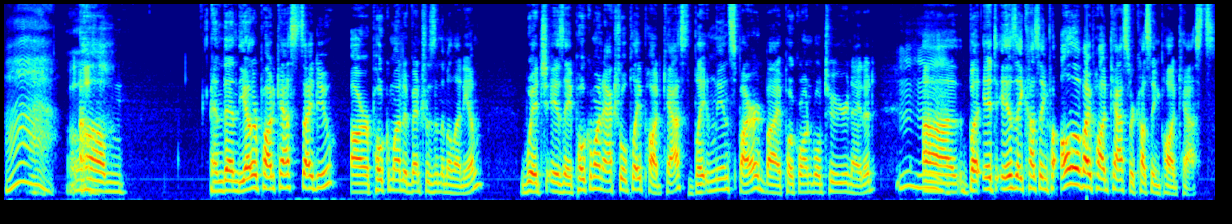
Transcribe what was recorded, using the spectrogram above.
Ah. Oh, Um, and then the other podcasts I do are Pokemon Adventures in the Millennium, which is a Pokemon actual play podcast, blatantly inspired by Pokemon World Tour United. Uh, but it is a cussing. Po- all of my podcasts are cussing podcasts.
